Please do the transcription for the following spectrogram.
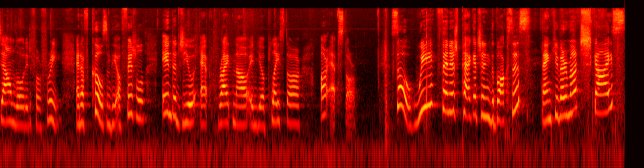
downloaded for free. And of course in the official InterGeo app right now in your Play Store or App Store. So we finished packaging the boxes. Thank you very much, guys.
